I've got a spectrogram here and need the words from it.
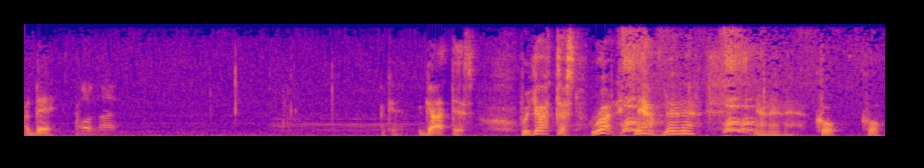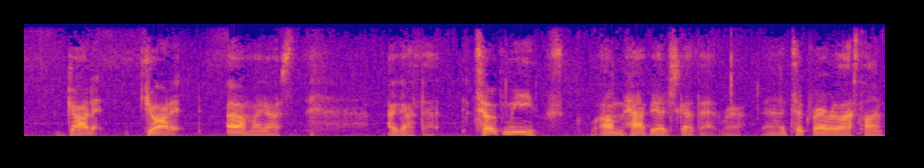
a day. Oh, nice. Okay, we got this. We got this. Run now, no, no, no, no, no. Cool, cool. Got it, got it. Oh my gosh, I got that. It took me. I'm happy I just got that, bro. And it took forever the last time.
